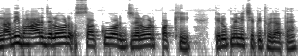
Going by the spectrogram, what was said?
नदी भार जलोड़ सक्कू और जलोड़ पक्षी के रूप में निक्षेपित हो जाते हैं।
